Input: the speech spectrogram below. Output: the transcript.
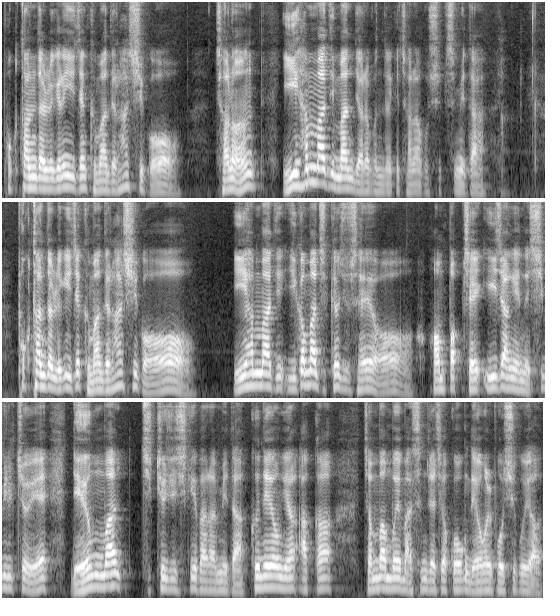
폭탄 달리기는 이젠 그만들 하시고 저는 이 한마디만 여러분들께 전하고 싶습니다. 폭탄 돌리기 이제 그만들 하시고 이 한마디 이것만 지켜주세요. 헌법 제2장에 있는 11조의 내용만 지켜주시기 바랍니다. 그 내용이 아까 전반부에 말씀드렸지만 꼭 내용을 보시고요.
